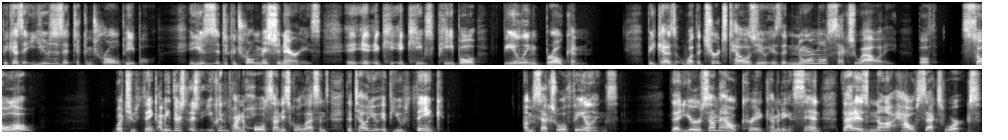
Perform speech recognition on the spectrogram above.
because it uses it to control people. It uses it to control missionaries. It, it, it, it keeps people feeling broken. Because what the church tells you is that normal sexuality, both solo, what you think, I mean, there's, there's you can find whole Sunday school lessons that tell you if you think um sexual feelings, that you're somehow create, committing a sin. That is not how sex works.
